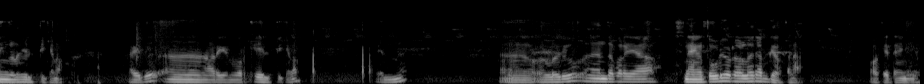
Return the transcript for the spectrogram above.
നിങ്ങൾ ഏൽപ്പിക്കണം. അതായത് അറിയുന്നവർക്ക് ഏൽപ്പിക്കണം എന്ന് ഉള്ളൊരു എന്താ പറയുക സ്നേഹത്തോടെയുള്ള ഒരു അഭ്യർത്ഥന. ഓക്കെ താങ്ക് യു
